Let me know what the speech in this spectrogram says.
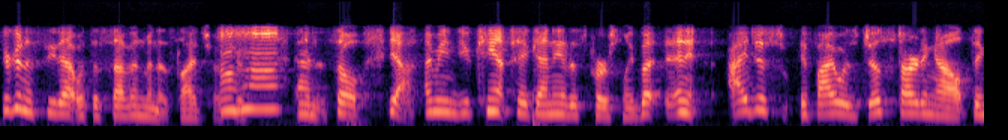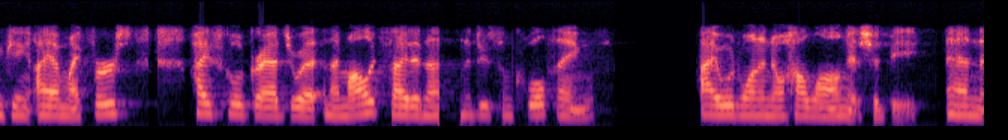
You're going to see that with the seven minute slideshow too. Mhm. And so, yeah, I mean, you can't take any of this personally. But any, I just, if I was just starting out thinking I have my first high school graduate and I'm all excited and I'm going to do some cool things, I would want to know how long it should be. And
